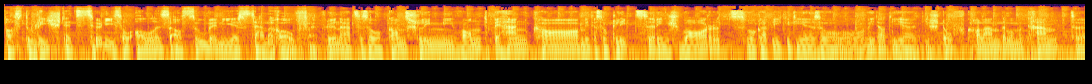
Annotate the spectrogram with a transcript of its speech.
was Touristen in Zürich so alles als Souvenirs zusammenkaufen. Früher hat es so ganz schlimme Wandbehänge gehabt, mit so Glitzer in Schwarz, wo glaube ich irgendwie so wie da die, die Stoffkalender, die man kennt, äh,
